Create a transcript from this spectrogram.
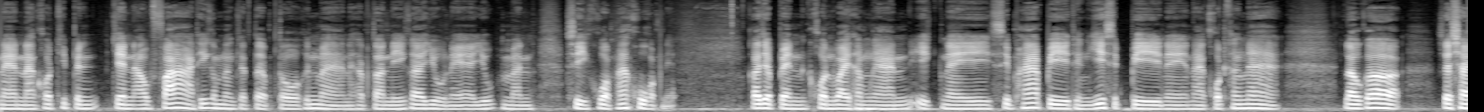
ในอนาคตที่เป็น Gen Alpha ที่กำลังจะเติบโตขึ้นมานะครับ ตอนนี้ก็อยู่ในอายุประมาณ 4 ขวบ 5 ขวบเนี่ย ก็จะเป็นคนวัยทำงานอีกใน 15 ปีถึง 20 ปีในอนาคตข้างหน้า เราก็จะใช้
